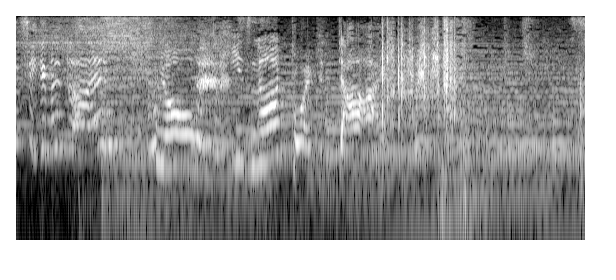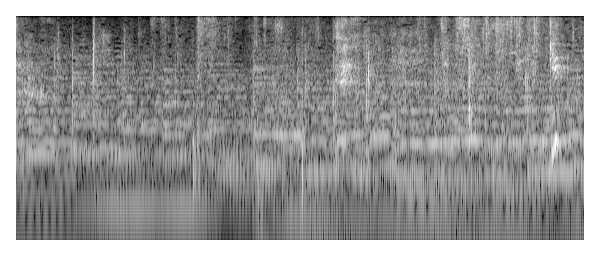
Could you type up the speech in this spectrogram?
is he gonna die? No, he's not going to die. Get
